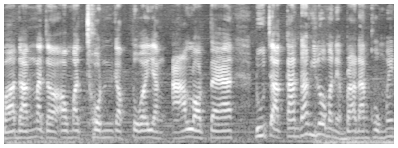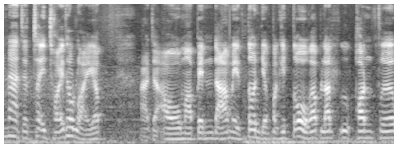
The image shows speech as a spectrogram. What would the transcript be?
บราดังน่าจะเอามาชนกับตัวอย่างอาร์ลอดแต่ดูจากการดับฮีโร่มาเนี่ยบราดังคงไม่น่าจะใช่ช้อยเท่าไหร่ครับอาจจะเอามาเป็นดาเมจต้นอย่างปากิโต้ครับแล้วคอนเฟิร์ม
